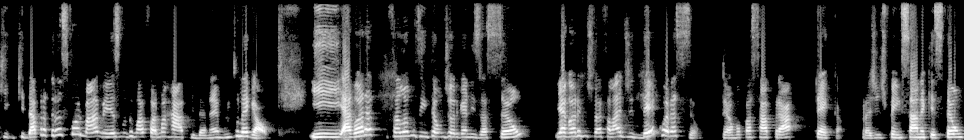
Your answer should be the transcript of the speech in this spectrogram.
que, que dá para transformar mesmo de uma forma rápida, né? Muito legal. E agora falamos então de organização e agora a gente vai falar de decoração. Então eu vou passar para Teca para a gente pensar na questão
